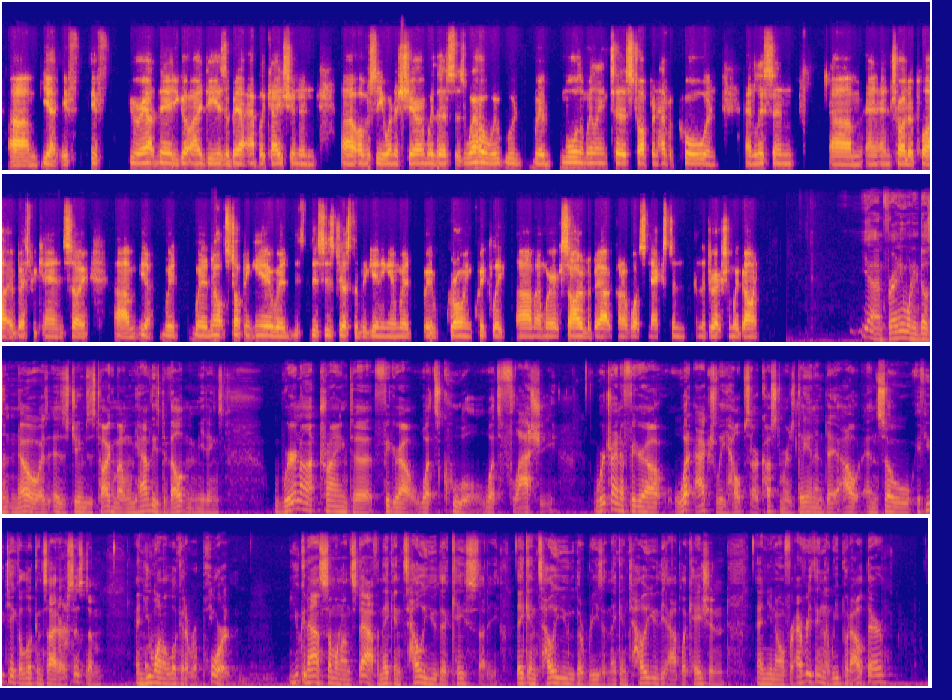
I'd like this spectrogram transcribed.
um, yeah if if you're out there, you got ideas about application, and uh, obviously you want to share them with us as well. We, we're more than willing to stop and have a call and and listen. Um, and, and, try to apply it as best we can. So, um, know, we're, we're not stopping here. We're, this, this is just the beginning and we're, we're growing quickly um, and we're excited about kind of what's next and, and, the direction we're going. Yeah. And for anyone who doesn't know, as, as James is talking about, when we have these development meetings, we're not trying to figure out what's cool, what's flashy. We're trying to figure out what actually helps our customers day in and day out. And so if you take a look inside our system and you want to look at a report, you can ask someone on staff and they can tell you the case study. They can tell you the reason. They can tell you the application. And you know, for everything that we put out there,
